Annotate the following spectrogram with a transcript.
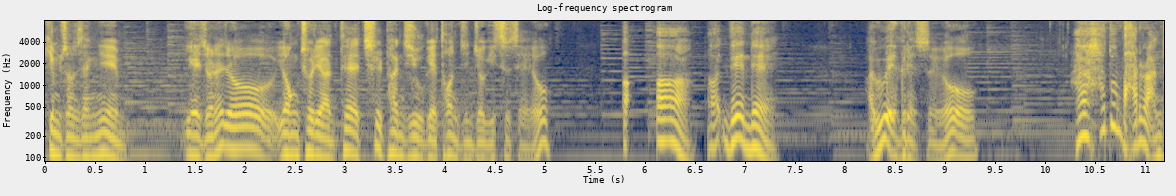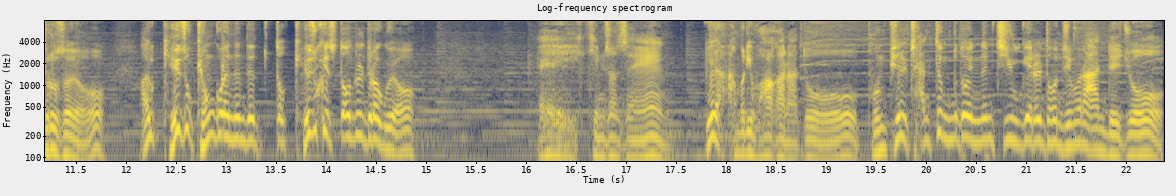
김 선생님, 예전에 저 영철이한테 칠판 지우개 던진 적 있으세요? 아, 아, 아 네네. 아, 왜 그랬어요? 아, 하도 말을 안 들어서요. 아, 계속 경고했는데 또 계속해서 떠들더라고요. 에이, 김 선생. 이 아무리 화가 나도 분필 잔뜩 묻어 있는 지우개를 던지면 안 되죠.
